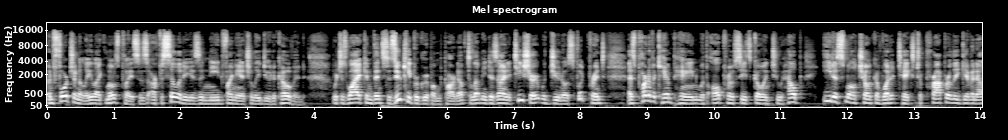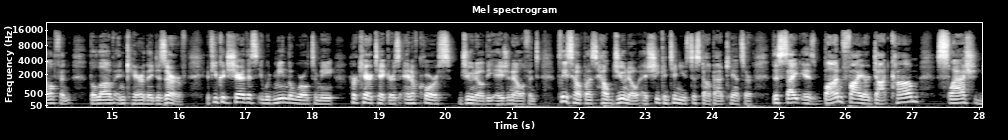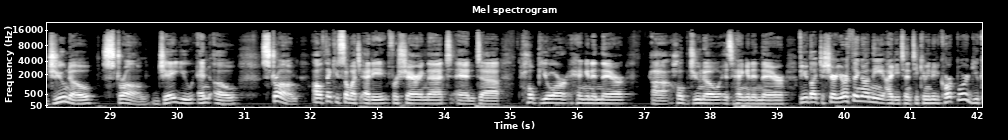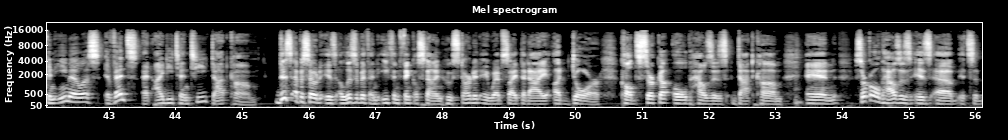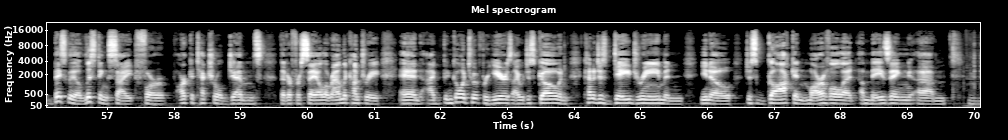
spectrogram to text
Unfortunately, like most places, our facility is in need financially due to COVID, which is why I convinced a zookeeper group I'm a part of to let me design a t shirt with Juno's footprint as part of a campaign with all proceeds going to help eat a small chunk of what it takes to properly give an elephant the love and care they deserve. If you could share this, it would mean the world to me, her caretakers, and of course, Juno, the Asian elephant. Please help us help Juno as she continues to stomp out cancer. This site is bonfire.com slash Juno Strong. J U N O Strong. Oh, thank you so much, Eddie, for sharing that, and uh, hope you're hanging in there. Uh, hope Juno is hanging in there. If you'd like to share your thing on the ID10T Community Corkboard, you can email us events at id10t.com. This episode is Elizabeth and Ethan Finkelstein, who started a website that I adore called circaoldhouses.com. And Circa Old Houses is uh, it's a, basically a listing site for architectural gems that are for sale around the country. And I've been going to it for years. I would just go and kind of just daydream and, you know, just gawk and marvel at amazing um,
